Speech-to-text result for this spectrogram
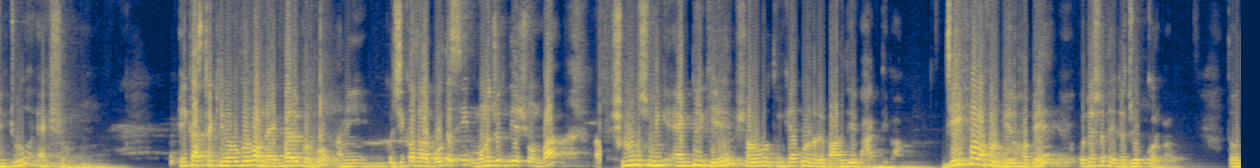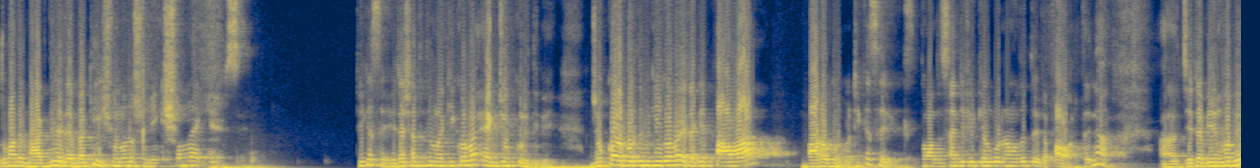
ইন্টু একশো। এই কাজটা কীভাবে করব আমরা একবারে করব। আমি যে কথাটা বলতেছি, মনোযোগ দিয়ে শুনবা। শূন্য দশমিক এক দুইকে সর্বপ্রথম ক্যালকুলেটারে বারো দিয়ে ভাগ দিবা। যেই ফলাফল বের হবে, ওটার সাথে এটা যোগ করবা। তো তোমাদের ভাগ দিলে দেখবা কি, শূন্য দশমিক শূন্য এক বের ঠিক আছে? এটার সাথে তোমরা কি করবা? এক যোগ করে দিবে। যোগ করার পর তুমি কি করবা? এটাকে পাওয়ার বারো করবা, ঠিক আছে? তোমাদের সাইন্টিফিক ক্যালকুলেটার মধ্যে তো এটা পাওয়ার তাই না? যেটা বের হবে,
